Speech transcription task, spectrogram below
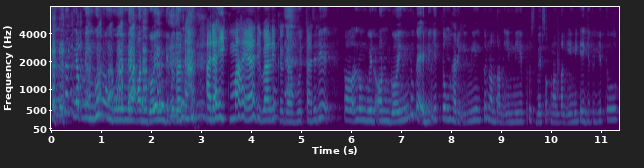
kan kita tiap minggu nungguin yang ongoing gitu kan. Ada hikmah ya di balik kegabutan. jadi kalau nungguin ongoing tuh kayak dihitung hari ini itu nonton ini terus besok nonton ini kayak gitu-gitu.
